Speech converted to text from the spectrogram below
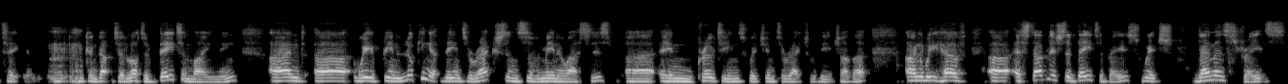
conducted a lot of data mining, and we've been looking at the interactions of amino acids in proteins which interact with each other, and we have established a database which demonstrates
